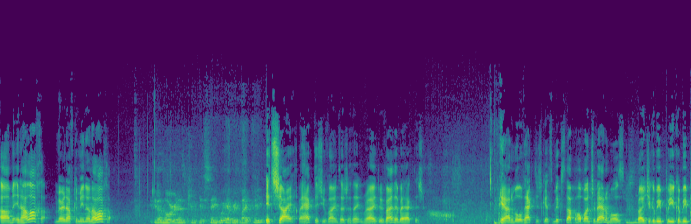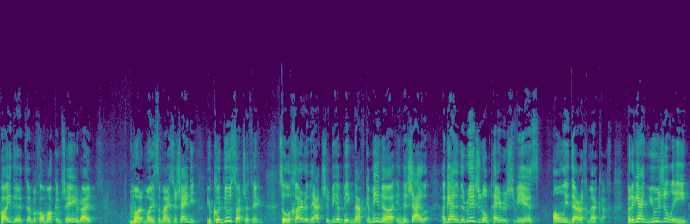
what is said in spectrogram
um, in halacha, very nafkamina in halacha. If you don't know where it is, can we just say wherever it might be? It's shaykh. By hektish you find such a thing, right? We find that by hektish the animal of hektish gets mixed up, a whole bunch of animals, right? You could be you could be paid it and uh, b'chol makim shei, right? You could do such a thing. So l'chayra, that should be a big nafkamina in the shaila. Again, in the original Perish Shvias, only derech mekach. But again, usually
